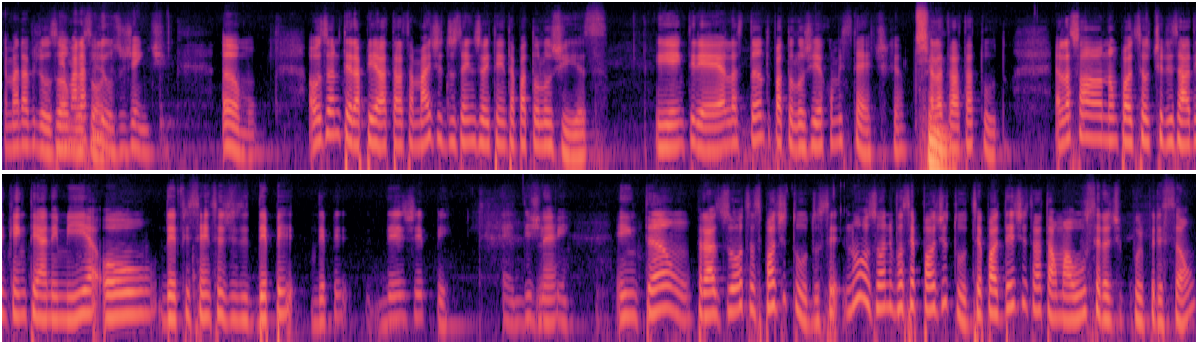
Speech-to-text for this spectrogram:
É maravilhoso. É amo ozônio. maravilhoso, gente. Amo. A ozonoterapia ela trata mais de 280 patologias. E entre elas, tanto patologia como estética. Sim. Ela trata tudo. Ela só não pode ser utilizada em quem tem anemia ou deficiência de DP, DP, DGP. É, DGP. Né? Então, para as outras, pode tudo. Você- no ozônio, você pode tudo. Você pode desde tratar uma úlcera de, por pressão,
